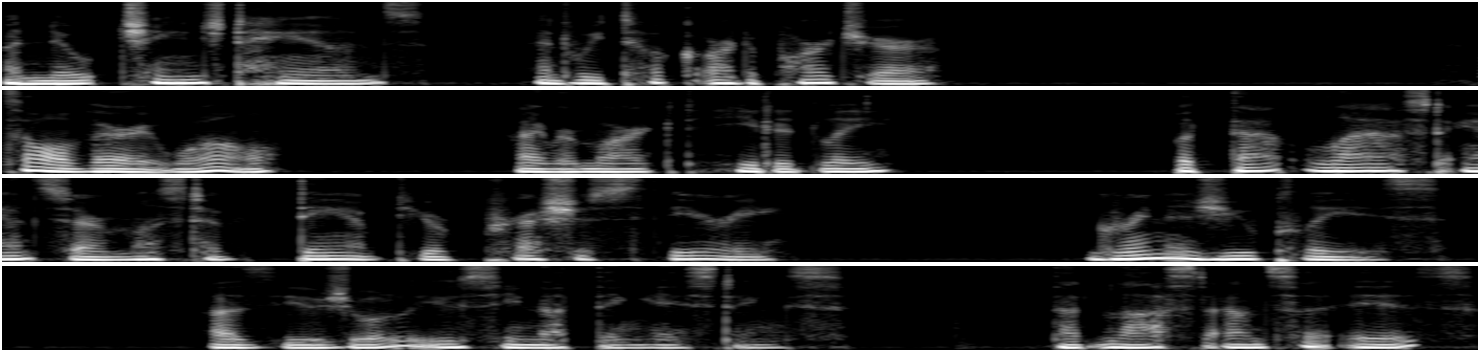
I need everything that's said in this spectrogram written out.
a note changed hands, and we took our departure. It's all very well, I remarked heatedly, but that last answer must have damped your precious theory. Grin as you please. As usual, you see nothing, Hastings. That last answer is,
